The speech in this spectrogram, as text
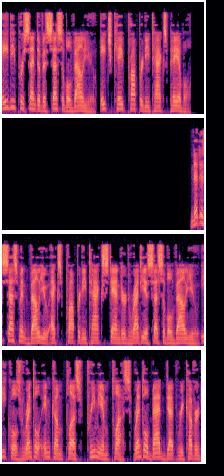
80% of assessable value, HK property tax payable. Net assessment value x property tax standard assessable value equals rental income plus premium plus rental bad debt recovered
